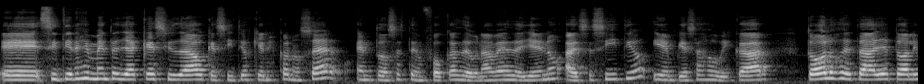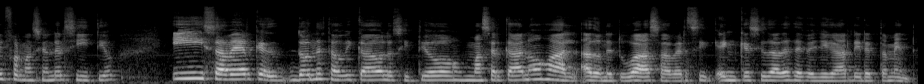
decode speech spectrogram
eh, si tienes en mente ya qué ciudad o qué sitios quieres conocer, entonces te enfocas de una vez de lleno a ese sitio y empiezas a ubicar todos los detalles, toda la información del sitio y saber que dónde están ubicados los sitios más cercanos al, a donde tú vas, a ver si, en qué ciudades debes llegar directamente.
